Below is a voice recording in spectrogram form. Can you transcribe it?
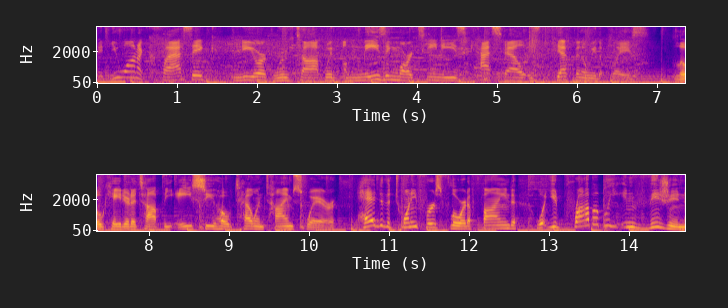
If you want a classic New York rooftop with amazing martinis, Castell is definitely the place. Located atop the AC Hotel in Times Square, head to the 21st floor to find what you'd probably envision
